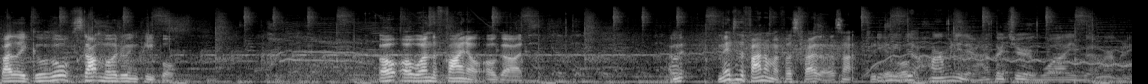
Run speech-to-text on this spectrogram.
By the way, Google, stop murdering people. Oh, oh, we're on the final. Oh god. I made it to the final on my first try though. That's not too You, you difficult. got Harmony there. I'm not quite sure why you got Harmony.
